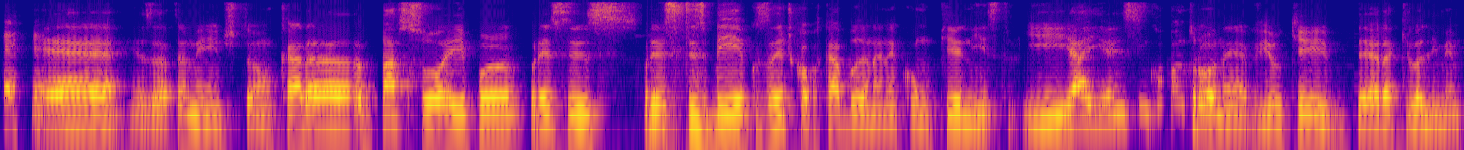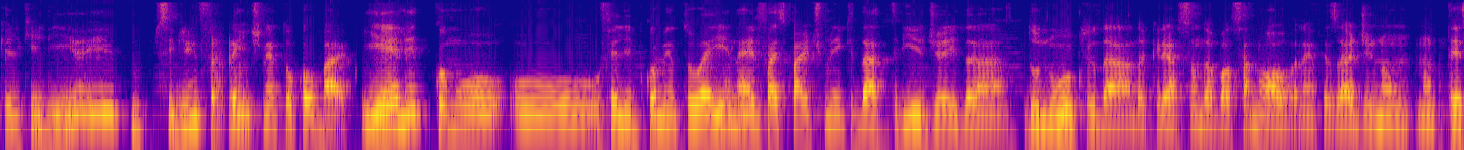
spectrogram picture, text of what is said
é, exatamente. Então o cara passou aí por, por, esses, por esses becos aí de Copacabana, né? Como pianista. E aí ele se encontrou, né? Viu que era aquilo ali mesmo que ele queria e seguiu em frente, né? Tocou o barco. E ele, como o, Felipe comentou aí, né? Ele faz parte meio que da tríade aí da, do núcleo da, da, criação da bossa nova, né? Apesar de não, não ter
